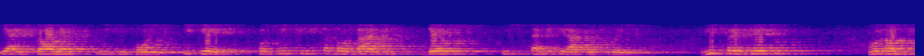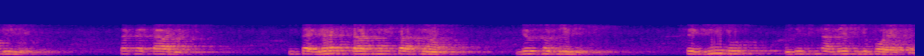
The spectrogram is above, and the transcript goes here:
e a história nos impõe, e que, com sua infinita bondade, Deus nos permitirá construir. Vice-prefeito Ronaldo Filho, secretários, integrantes da administração, meus amigos, seguindo os ensinamentos do poeta,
